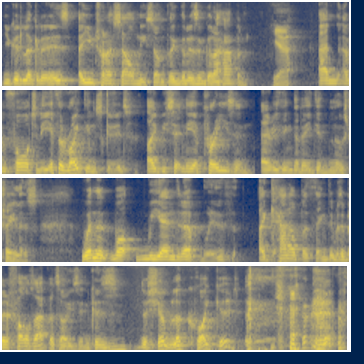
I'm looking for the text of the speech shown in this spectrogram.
you could look at it as, are you trying to sell me something that isn't going to happen? Yeah. And unfortunately, if the writing's good, I'd be sitting here praising everything that they did in those trailers. When the, what we ended up with, I cannot but think there was a bit of false advertising because mm-hmm. the show looked quite good.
